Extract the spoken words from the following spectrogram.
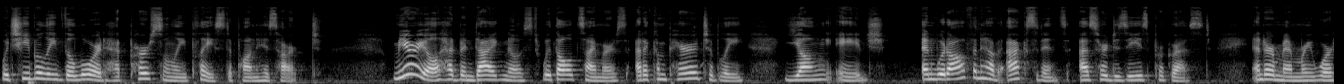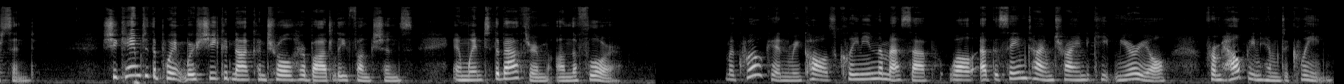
which he believed the Lord had personally placed upon his heart. Muriel had been diagnosed with Alzheimer's at a comparatively young age and would often have accidents as her disease progressed and her memory worsened. She came to the point where she could not control her bodily functions and went to the bathroom on the floor. McQuilkin recalls cleaning the mess up while at the same time trying to keep Muriel from helping him to clean.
